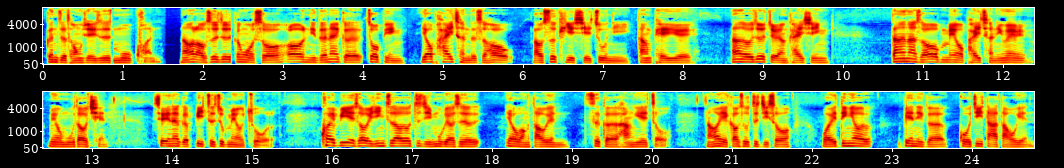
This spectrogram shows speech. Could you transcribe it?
跟着同学是募款。然后老师就跟我说：“哦，你的那个作品要拍成的时候，老师可以协助你当配乐。”那时候就觉得很开心。但是那时候没有拍成，因为没有募到钱，所以那个毕制就没有做了。快毕业的时候，已经知道说自己目标是要往导演这个行业走，然后也告诉自己说：“我一定要变一个国际大导演。”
